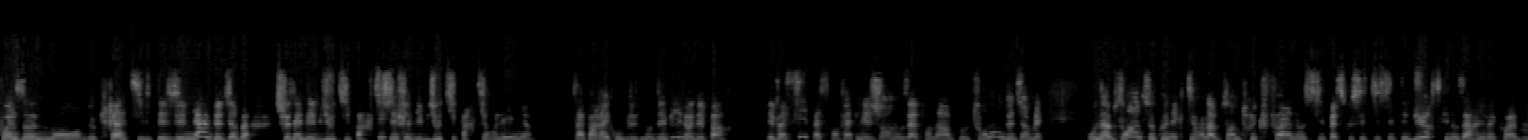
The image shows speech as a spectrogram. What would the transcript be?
foisonnement de créativité génial de dire, bah, je faisais des beauty parties, j'ai fait des beauty parties en ligne. Ça paraît complètement débile au départ. Et eh bien si, parce qu'en fait, les gens nous attendaient un peu au tournant de dire, mais on a besoin de se connecter, on a besoin de trucs fun aussi, parce que c'était dur ce qui nous arrivait quand même. Mm.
